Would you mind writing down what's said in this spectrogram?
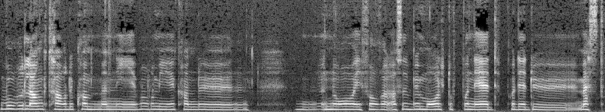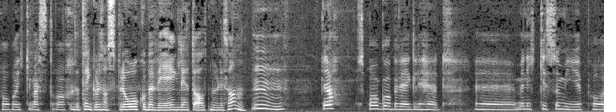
hvor langt har du kommet i Hvor mye kan du nå i forhold Altså bli målt opp og ned på det du mestrer og ikke mestrer. Da tenker du sånn språk og bevegelighet og alt mulig sånn? Mm. Ja. Språk og bevegelighet. Eh, men ikke så mye på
